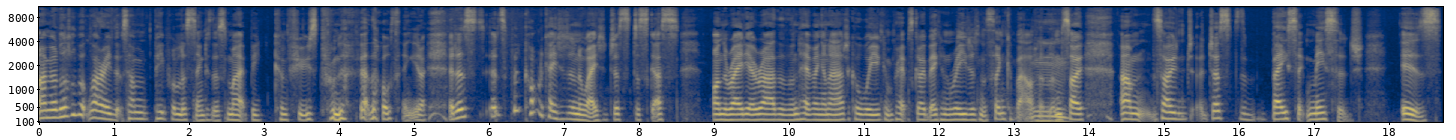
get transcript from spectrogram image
I'm a little bit worried that some people listening to this might be confused from the, about the whole thing. You know, it is it's a bit complicated in a way to just discuss on the radio rather than having an article where you can perhaps go back and read it and think about mm. it. And mm. so, um, so just the basic message is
